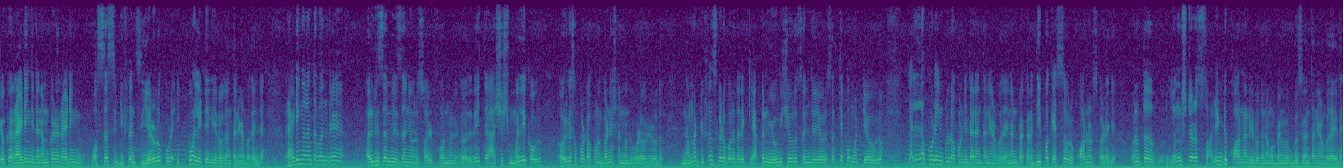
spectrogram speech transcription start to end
ಇವಾಗ ರೈಡಿಂಗ್ ಇದೆ, ನಮ್ಮ ಕಡೆ ರೈಡಿಂಗ್ ವರ್ಸಸ್ ಡಿಫ್ರೆನ್ಸ್ ಎರಡೂ ಕೂಡ ಈಕ್ವಾಲಿಟಿಲಿ ಇರೋದು ಅಂತಲೇ ಹೇಳ್ಬೋದಾಗಿದೆ. ರೈಡಿಂಗಲ್ಲಿ ಅಂತ ಬಂದರೆ ಅಲ್ರಿಜಾ ಮಿರ್ಜಾನಿ ಅವರು ಸಾಲಿಡ್ ಫಾರ್ಮಲ್ಲಿ ಇರೋದು. ಅದೇ ರೀತಿ ಆಶೀಶ್ ಮಲ್ಲಿಕ್ ಅವರು, ಅವ್ರಿಗೆ ಸಪೋರ್ಟ್ ಹಾಕೊಂಡು ಗಣೇಶ್ ಹನುಮಂತಗೌಡ ಅವರು ಇರೋದು. ನಮ್ಮ ಡಿಫೆನ್ಸ್ ಕಡೆ ಬರೋದಾದರೆ ಕ್ಯಾಪ್ಟನ್ ಯೋಗೀಶ್ ಅವರು, ಸಂಜಯ್ ಅವರು, ಸತ್ಯಪ್ಪ ಮಟ್ಟಿ ಅವರು, ಎಲ್ಲ ಕೂಡ ಇನ್ಕ್ಲೂಡ್ ಹಾಕೊಂಡಿದ್ದಾರೆ ಅಂತಲೇ ಹೇಳ್ಬೋದು. ನನ್ನ ಪ್ರಕಾರ ದೀಪಕ್ ಎಸ್ ಅವರು ಕಾರ್ನರ್ಸ್ ಕಡೆಗೆ one of the youngster solid corner ಇರೋದು ನಮ್ಮ ಬೆಂಗಳೂರು ಬಸ್ಗೆ ಅಂತಲೇ ಹೇಳ್ಬೋದಾಗಿದೆ.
